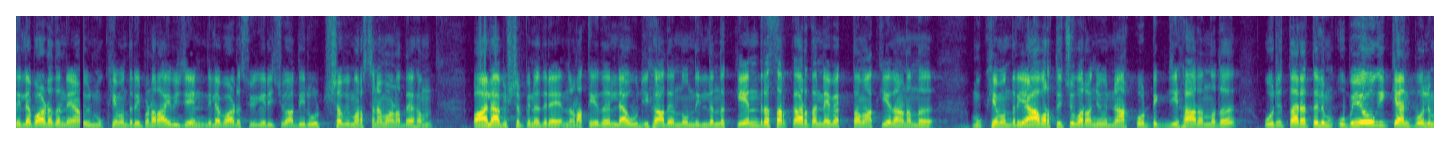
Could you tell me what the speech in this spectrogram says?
നിലപാട് തന്നെയാണ്. മുഖ്യമന്ത്രി പിണറായി വിജയൻ നിലപാട് സ്വീകരിച്ചു. അതിരൂക്ഷ വിമർശനമാണ് അദ്ദേഹം പാലാ ബിഷപ്പിനെതിരെ നടത്തിയത്. ലവ് ജിഹാദ് എന്നൊന്നില്ലെന്ന് കേന്ദ്ര സർക്കാർ തന്നെ വ്യക്തമാക്കിയതാണെന്ന് മുഖ്യമന്ത്രി ആവർത്തിച്ചു പറഞ്ഞു നാർക്കോട്ടിക് ജിഹാദ് എന്നത് ഒരു തരത്തിലും ഉപയോഗിക്കാൻ പോലും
